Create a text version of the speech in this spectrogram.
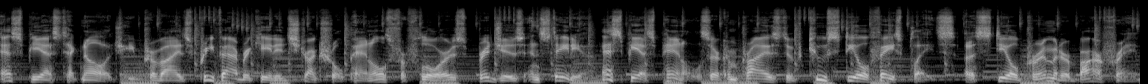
SPS Technology provides prefabricated structural panels for floors, bridges, and stadia. SPS panels are comprised of two steel faceplates, a steel perimeter bar frame,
